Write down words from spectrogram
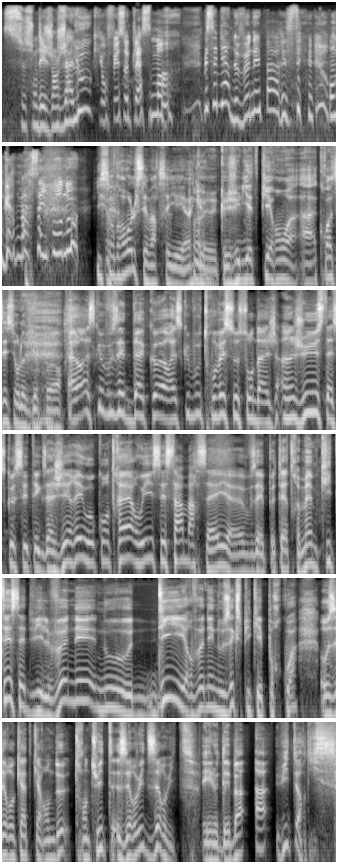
ce sont des gens jaloux qui ont fait ce classement. Mais c'est bien, ne venez pas, restez. On garde Marseille pour nous. Ils sont drôles, ces Marseillais, hein, que, que, Juliette Pierron a, a croisé sur le Vieux-Port. Alors, est-ce que vous êtes d'accord? Est-ce que vous trouvez ce sondage injuste? Est-ce que c'est exagéré? Ou au contraire, oui, c'est ça, Marseille. Euh, vous avez peut-être même quitté cette ville. Venez nous dire, venez nous expliquer pourquoi au 04 42 38 08 08. Et le débat à 8h10.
